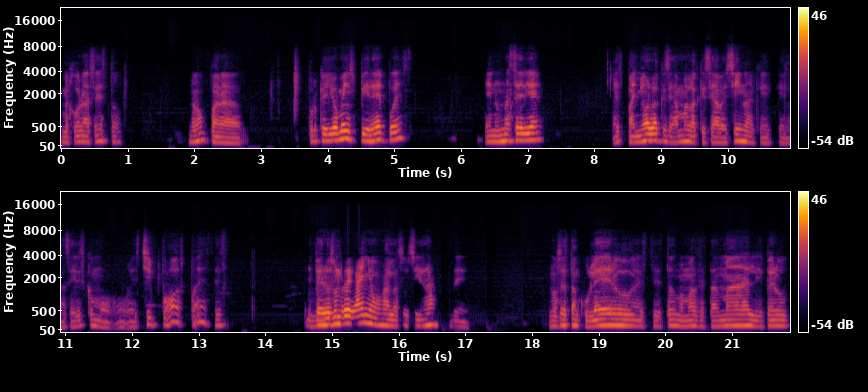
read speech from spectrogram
mejor haz esto, ¿no? Para porque yo me inspiré pues en una serie española que se llama La que se avecina, que, la serie es como, es cheap post, pues, pero es un regaño a la sociedad de no seas tan culero, este, estas mamás están mal, pero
